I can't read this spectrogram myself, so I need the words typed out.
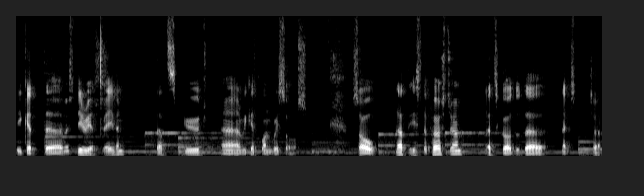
we get the Mysterious Raven, that's good, and we get one resource. So that is the first turn. Let's go to the next turn.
